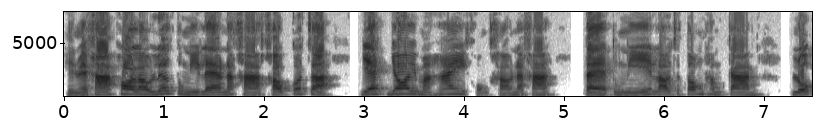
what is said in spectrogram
เห็นไหมคะ พอเราเลือกตรงนี้แล้วนะคะ เขาก็จะแยกย่อยมาให้ของเขานะคะ แต่ตรงนี้เราจะต้องทำการลบ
